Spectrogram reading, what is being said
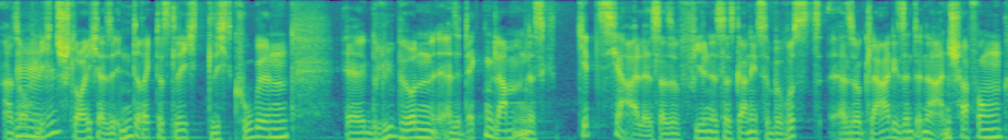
Also mhm. auch Lichtschläuche, also indirektes Licht, Lichtkugeln, äh, Glühbirnen, also Deckenlampen, das gibt's ja alles. Also vielen ist das gar nicht so bewusst. Also klar, die sind in der Anschaffung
